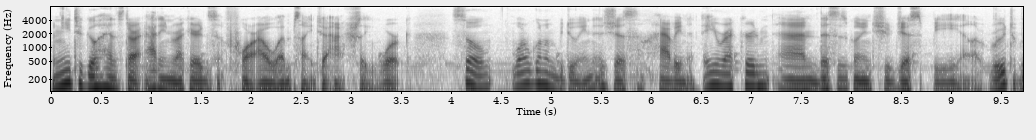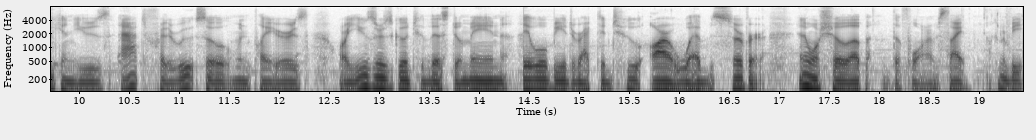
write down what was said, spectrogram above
We need to go ahead and start adding records for our website to actually work. So what we're going to be doing is just having a record and this is going to just be a root. We can use at for the root so when players or users go to this domain they will be directed to our web server and it will show up the forum site. It's going to be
